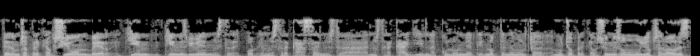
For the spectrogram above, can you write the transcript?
tener mucha precaución, ver quién, quiénes viven en nuestra, por- en nuestra casa, en nuestra, en nuestra calle, en la colonia, que no tenemos mucha, mucha precaución y somos muy observadores.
